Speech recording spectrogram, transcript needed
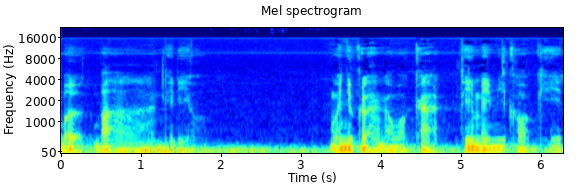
เบิกบานทีเดียว เหมือนอยู่กลางอวกาศที่ไม่มีขอบเขต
